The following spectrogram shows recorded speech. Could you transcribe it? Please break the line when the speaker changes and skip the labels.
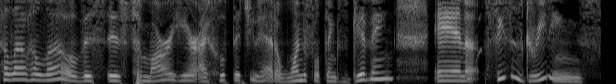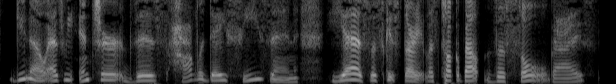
Hello, hello. This is Tamara here. I hope that you had a wonderful Thanksgiving and season's greetings, you know, as we enter this holiday season. Yes, let's get started. Let's talk about the soul, guys.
